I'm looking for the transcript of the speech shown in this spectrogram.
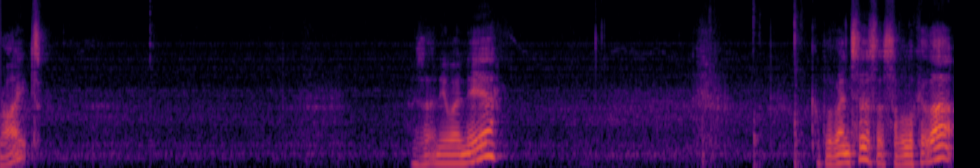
right. Is that anywhere near? A couple of enters, let's have a look at that.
